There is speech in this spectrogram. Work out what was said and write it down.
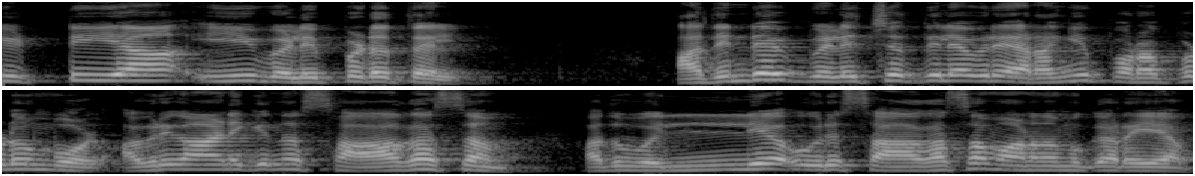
കിട്ടിയ ഈ വെളിപ്പെടുത്തൽ അതിന്റെ വെളിച്ചത്തിൽ അവർ ഇറങ്ങി പുറപ്പെടുമ്പോൾ അവർ കാണിക്കുന്ന സാഹസം അത് വലിയ ഒരു സാഹസമാണ് നമുക്കറിയാം.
